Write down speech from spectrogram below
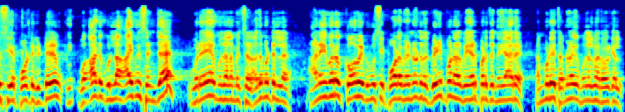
ஊசியை போட்டுக்கிட்டு வார்டுக்குள்ள ஆய்வு செஞ்ச ஒரே முதலமைச்சர். அது மட்டும் இல்ல அனைவரும் கோவிட் ஊசி போட வேண்டும்ன்ற விழிப்புணர்வை ஏற்படுத்தின யாரு? நம்முடைய தமிழக முதல்வர் அவர்கள்.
